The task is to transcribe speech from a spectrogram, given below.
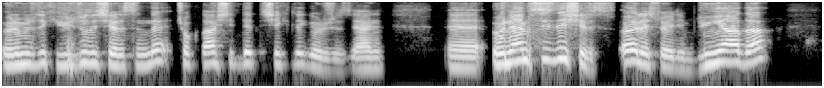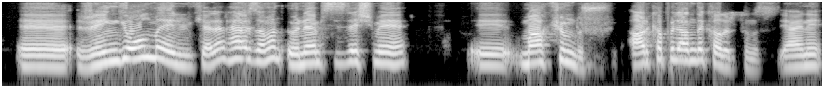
önümüzdeki yüzyıl içerisinde çok daha şiddetli şekilde göreceğiz. Yani e, önemsizleşiriz. Öyle söyleyeyim. Dünyada e, rengi olmayan ülkeler her zaman önemsizleşmeye e, mahkumdur. Arka planda kalırsınız. Yani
